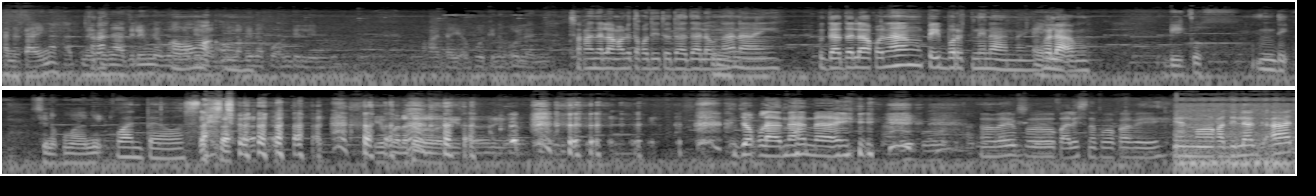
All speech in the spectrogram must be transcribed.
Ano tayo na? At medyo Tara. nadilim na mga Oo oo. Laki na po ang dilim. Baka tayo abuti ng ulan. Saka na lang ulit ako dito dadalaw Mm. nanay. Pagdadala ko ng favorite ni nanay. Ay. Wala mo. Biko. Hindi. Sinakmani. One pels. Yung pala favorito. Joke lang nanay. Sabi po. ano, Okay po, paalis na po kami. Yan mga kadilag at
